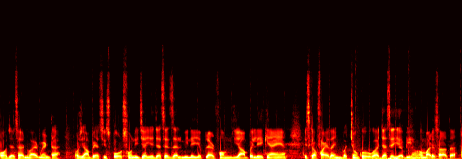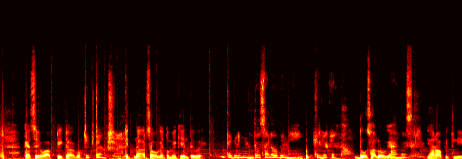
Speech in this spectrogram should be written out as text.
और जैसा इन्वायरमेंट है और यहाँ पे ऐसी स्पोर्ट्स होनी चाहिए जैसे जलमी ने ये प्लेटफॉर्म यहाँ पे लेके आए हैं इसका फ़ायदा इन बच्चों को होगा जैसे ये अभी हमारे साथ है। कैसे हो आप ठीक ठाक हो? ठीक ठाक कितना अर्सा हो गया तुम्हें खेलते हुए? तकरीबन दो साल हो गए मैं क्रिकेट खेलता हूँ। दो साल हो गए हाँ? दो साल। यार आप इतनी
